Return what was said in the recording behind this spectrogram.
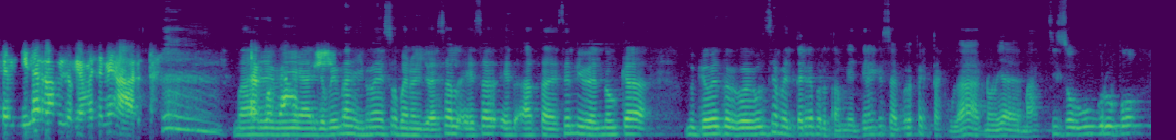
termina rápido que ya me tenés harta. Madre mía, yo me imagino eso. Bueno, yo esa, esa, hasta ese nivel nunca, nunca me tocó en un cementerio, pero también tiene que ser algo espectacular, ¿no? Y además, si son un grupo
